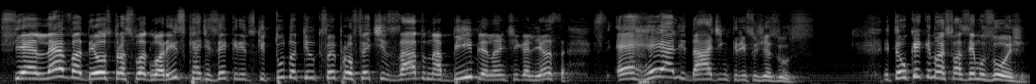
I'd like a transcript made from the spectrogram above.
Se eleva Deus para a sua glória, isso quer dizer, queridos, que tudo aquilo que foi profetizado na Bíblia, na antiga aliança, é realidade em Cristo Jesus. Então o que, que nós fazemos hoje?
